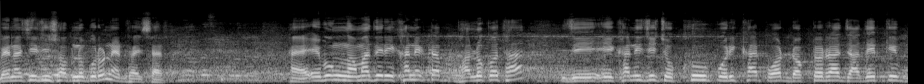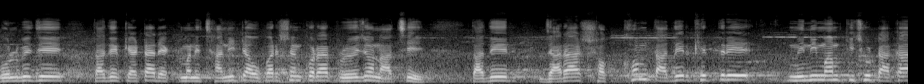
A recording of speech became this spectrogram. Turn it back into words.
বেনাচিজি স্বপ্নপূরণ অ্যাডভাইসার হ্যাঁ এবং আমাদের এখানে একটা ভালো কথা যে এখানে যে চক্ষু পরীক্ষার পর ডক্টররা যাদেরকে বলবে যে তাদের ক্যাটার মানে ছানিটা অপারেশন করার প্রয়োজন আছে, তাদের যারা সক্ষম তাদের ক্ষেত্রে মিনিমাম কিছু টাকা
